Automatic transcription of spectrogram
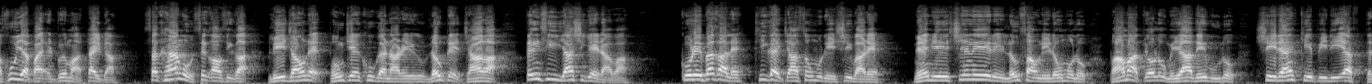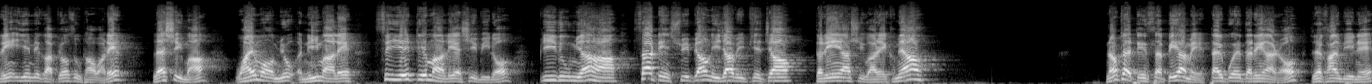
အခုရက်ပိုင်းအတွင်းမှာတိုက်တာစခန်းကိုစစ်ကောင်စီကလေကြောင်းနဲ့ဘုံကျဲခုခံတာတွေကိုလုပ်တဲ့ကြားကတင်းစီရရှိခဲ့တာပါကိုရီဘက်ကလည်းထိခိုက်ကြဆုံးမှုတွေရှိပါတယ်နယ်မြေရှင်းလေးတွေလှုပ်ဆောင်နေတော့မို့လို့ဘာမှပြောလို့မရသေးဘူးလို့ရှေတန်း KPDF သတင်းအရင်းမြစ်ကပြောဆိုထားပါတယ်လက်ရှိမှာဝိုင်းမော်မြို့အနီးမှာလဲစစ်ရေးတင်းမာလျက်ရှိပြီးတော့ပြည်သူများဟာစတင်ရွှေ့ပြောင်းနေကြပြီဖြစ်ကြောင်းသတင်းရရှိပါတယ်ခင်ဗျာ နောက်ထပ်တင်ဆက်ပေးရမယ်တိုက်ပွဲသတင်းကတော့ရခိုင်ပြည်နယ်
